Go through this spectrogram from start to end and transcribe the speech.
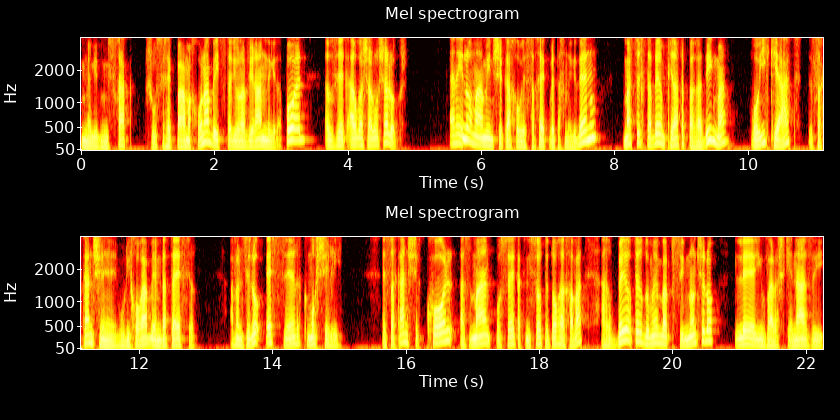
נגיד במשחק שהוא שיחק פעם אחרונה באיצטדיון אבירן נגד הפועל, אז הוא שיחק 4-3-3. אני לא מאמין שככה הוא ישחק בטח נגדנו. מה שצריך לדבר מבחינת הפרדיגמה, רועי קיאט זה שחקן שהוא לכאורה בעמדת ה-10, אבל זה לא 10 כמו שרי. זה שחקן שכל הזמן עושה את הכניסות לתוך הרחבה, הרבה יותר דומה בסגנון שלו ליובל אשכנזי,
